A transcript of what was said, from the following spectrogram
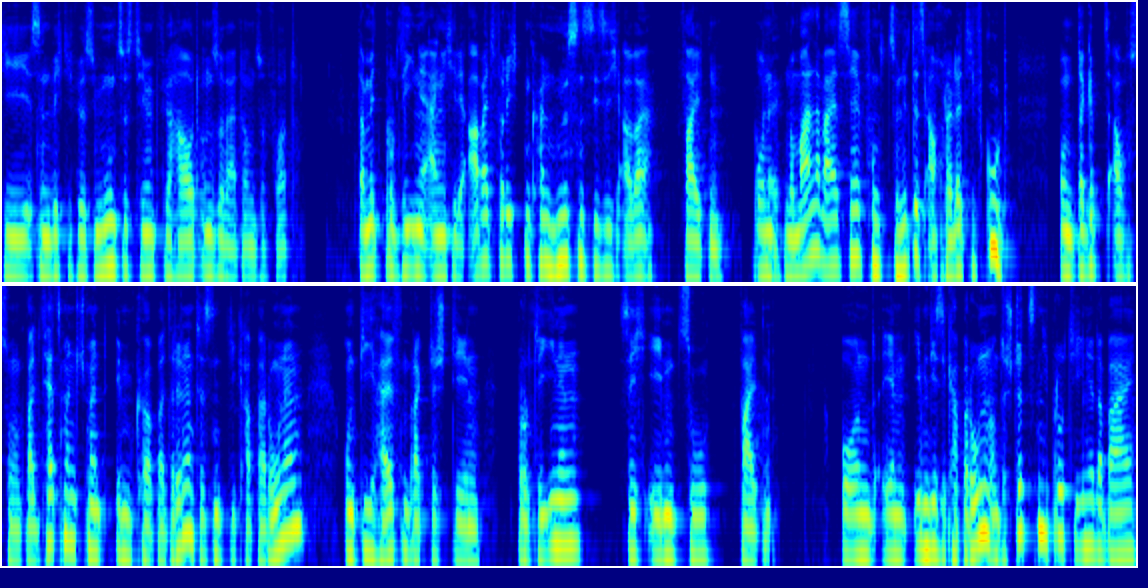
die sind wichtig fürs Immunsystem, für Haut und so weiter und so fort. Damit Proteine eigentlich ihre Arbeit verrichten können, müssen sie sich aber falten. Okay. Und normalerweise funktioniert das auch relativ gut. Und da gibt es auch so ein Qualitätsmanagement im Körper drinnen, das sind die Kaparonen und die helfen praktisch den Proteinen, sich eben zu falten. Und eben, eben diese Kaparonen unterstützen die Proteine dabei.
